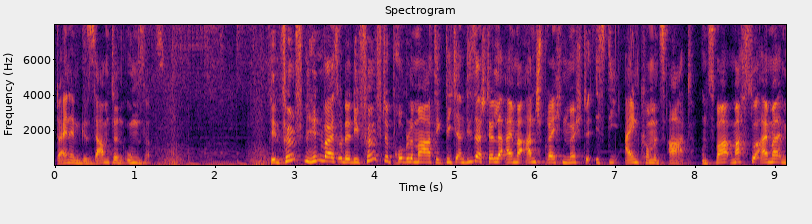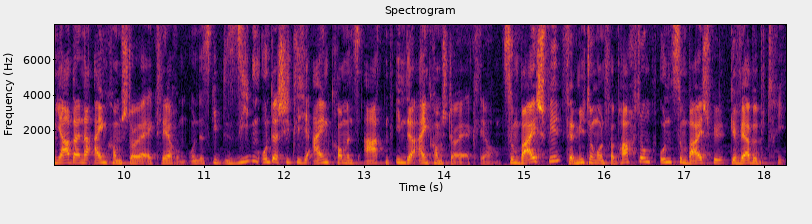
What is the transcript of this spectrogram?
deinen gesamten Umsatz. Den fünften Hinweis oder die fünfte Problematik, die ich an dieser Stelle einmal ansprechen möchte, ist die Einkommensart. Und zwar machst du einmal im Jahr deine Einkommensteuererklärung und es gibt sieben unterschiedliche Einkommensarten in der Einkommensteuererklärung. Zum Beispiel Vermietung und Verpachtung und zum Beispiel Gewerbebetrieb.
